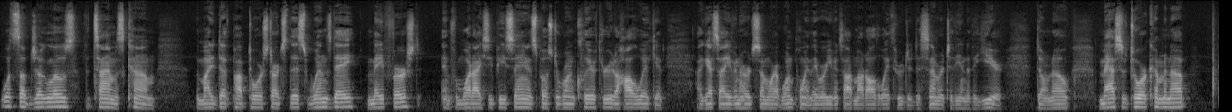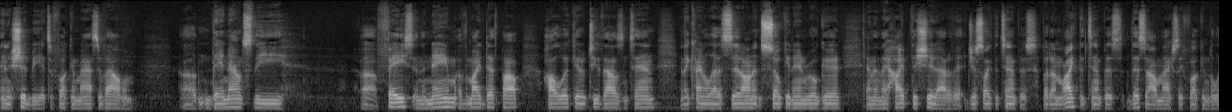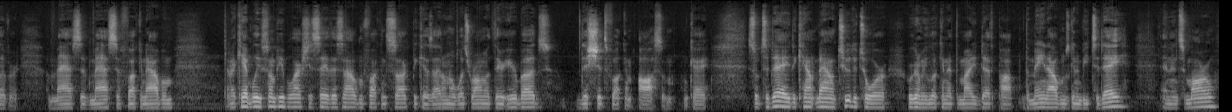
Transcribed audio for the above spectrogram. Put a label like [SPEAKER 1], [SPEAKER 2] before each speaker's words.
[SPEAKER 1] What's up, Juggalos? The time has come. The Mighty Death Pop Tour starts this Wednesday, May 1st, and from what ICP is saying, it's supposed to run clear through to Hallowicked. I guess I even heard somewhere at one point they were even talking about all the way through to December to the end of the year. Don't know. Massive tour coming up, and it should be. It's a fucking massive album. Um, they announced the uh, face and the name of the Mighty Death Pop Hallowicked of 2010, and they kind of let us sit on it and soak it in real good, and then they hyped the shit out of it, just like the Tempest. But unlike the Tempest, this album actually fucking delivered. A massive, massive fucking album. And I can't believe some people actually say this album fucking sucked because I don't know what's wrong with their earbuds. This shit's fucking awesome, okay? So today, to count down to the tour, we're going to be looking at the Mighty Death Pop. The main album's going to be today, and then tomorrow,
